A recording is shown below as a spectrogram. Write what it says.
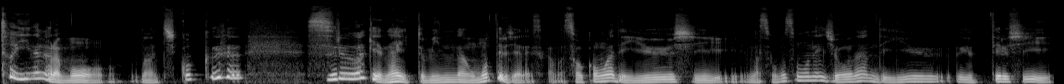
と言いながらも、まあ、遅刻するわけないとみんな思ってるじゃないですか、まあ、そこまで言うし、まあ、そもそもね冗談で言う言ってるし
